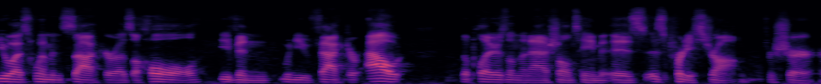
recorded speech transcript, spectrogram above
U.S. women's soccer as a whole, even when you factor out the players on the national team, is is pretty strong for sure.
